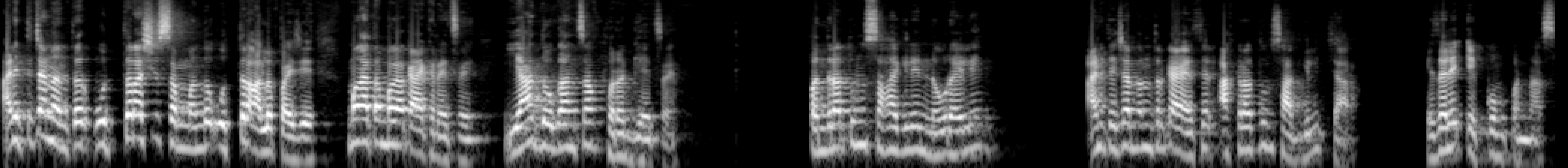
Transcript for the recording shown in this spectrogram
आणि त्याच्यानंतर उत्तराशी संबंध उत्तर आलं पाहिजे. मग आता बघा काय करायचंय? या दोघांचा फरक घ्यायचा आहे पंधरातून सहा गेले नऊ राहिले. आणि त्याच्यानंतर काय असेल? अकरातून सात गेले चार. हे झाले एकोणपन्नास.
